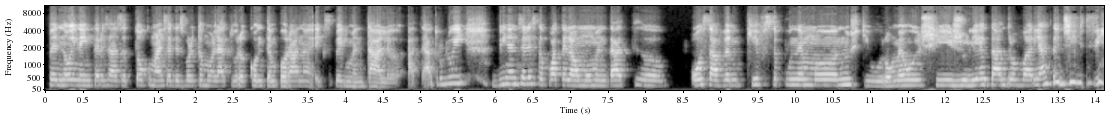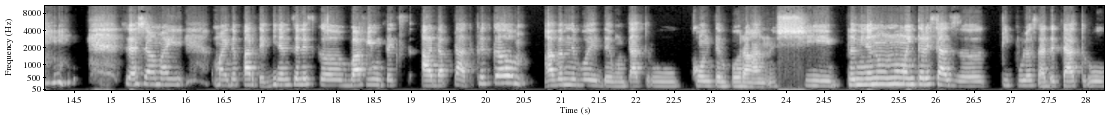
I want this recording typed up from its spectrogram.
pe noi ne interesează tocmai să dezvoltăm o latură contemporană experimentală a teatrului. Bineînțeles că poate la un moment dat uh, o să avem chef să punem, uh, nu știu, Romeo și Julieta într-o variantă gypsy și așa mai, mai departe. Bineînțeles că va fi un text adaptat. Cred că avem nevoie de un teatru contemporan și pe mine nu, nu mă interesează tipul ăsta de teatru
